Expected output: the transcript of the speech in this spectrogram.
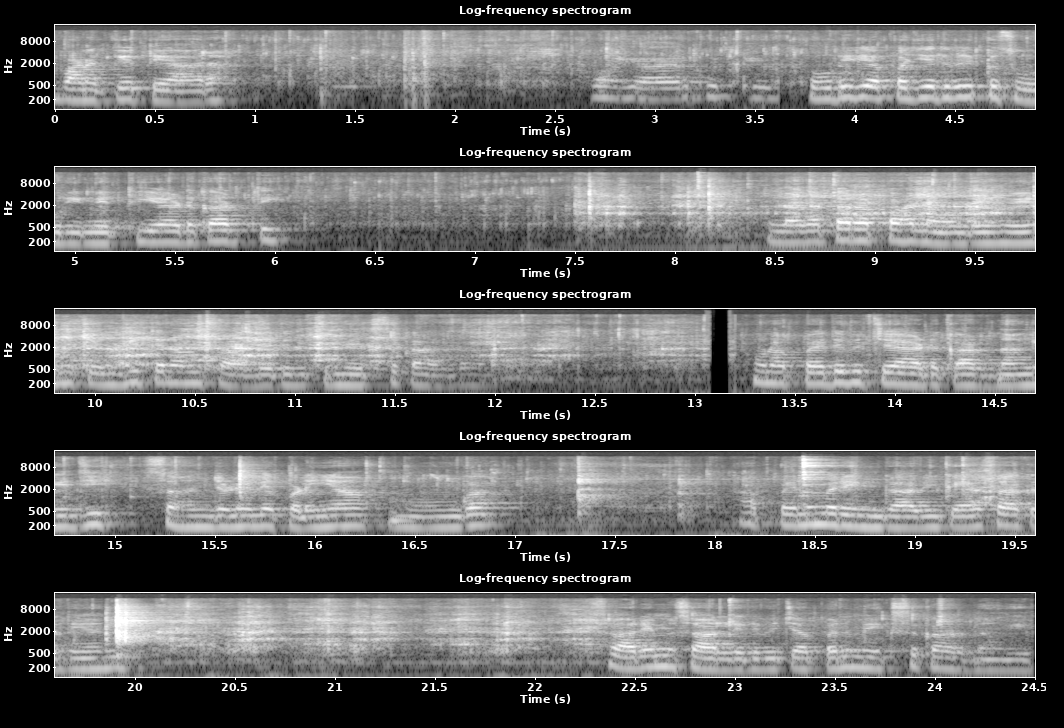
ਬਣ ਕੇ ਤਿਆਰ ਆ। ਥੋੜੀ ਜਿਹੀ ਆਪਾਂ ਜੀ ਇਹਦੇ ਵਿੱਚ ਕਸੂਰੀ ਮੇਥੀ ਐਡ ਕਰਤੀ। ਲਗਾਤਾਰ ਆਪਾਂ ਹਿਲਾਉਂਦੇ ਹੋਏ ਇਹਨੂੰ ਚੰਗੀ ਤਰ੍ਹਾਂ ਮਸਾਲੇ ਦੇ ਵਿੱਚ ਮਿਕਸ ਕਰ ਦਾਂਗੇ ਹੁਣ ਆਪਾਂ ਇਹਦੇ ਵਿੱਚ ਐਡ ਕਰ ਦਾਂਗੇ ਜੀ ਸਹੰਜਣੇ ਦੇ ਫੜੀਆਂ ਮੂੰਗਾ। ਆਪਾਂ ਇਹਨੂੰ ਮਰਿੰਗਾ ਵੀ ਕਹਿ ਸਕਦੇ ਹਾਂ ਜੀ। ਸਾਰੇ ਮਸਾਲੇ ਦੇ ਵਿੱਚ ਆਪਾਂ ਨੂੰ ਮਿਕਸ ਕਰ ਦਾਂਗੇ।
